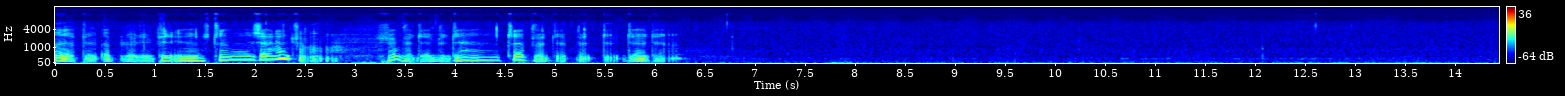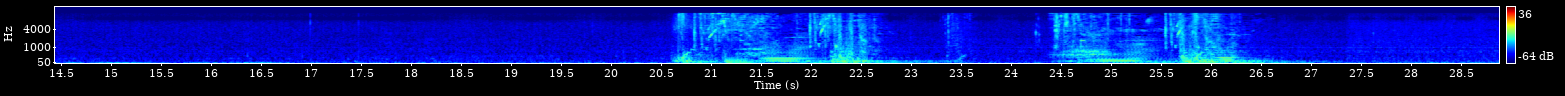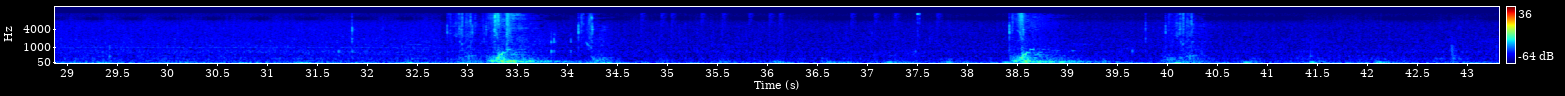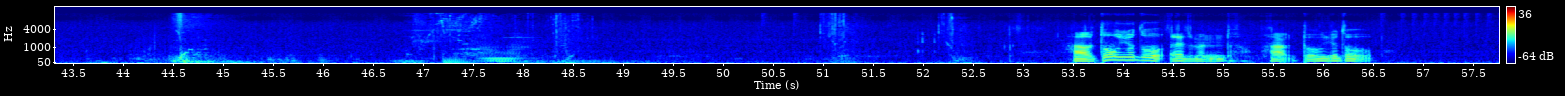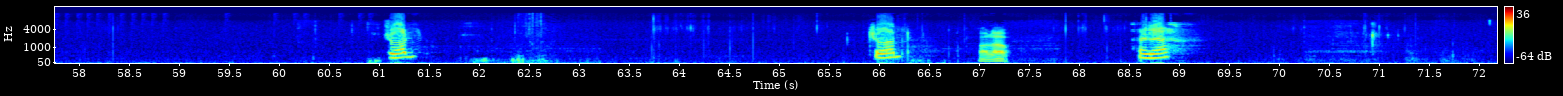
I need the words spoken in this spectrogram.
Ajojo. I've been uploading videos to my channel. How do you do, Edmund? How do you do? John? John? Hello. Hello?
